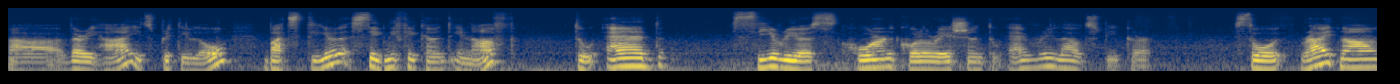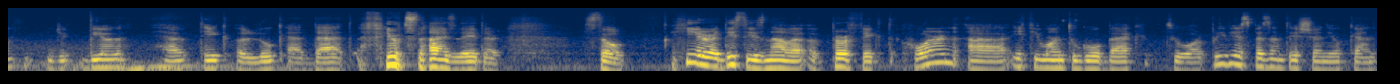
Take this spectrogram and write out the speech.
uh, very high, it's pretty low, but still significant enough to add serious horn coloration to every loudspeaker. So right now we'll have take a look at that a few slides later. So here this is now a, a perfect horn. Uh, if you want to go back to our previous presentation you can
